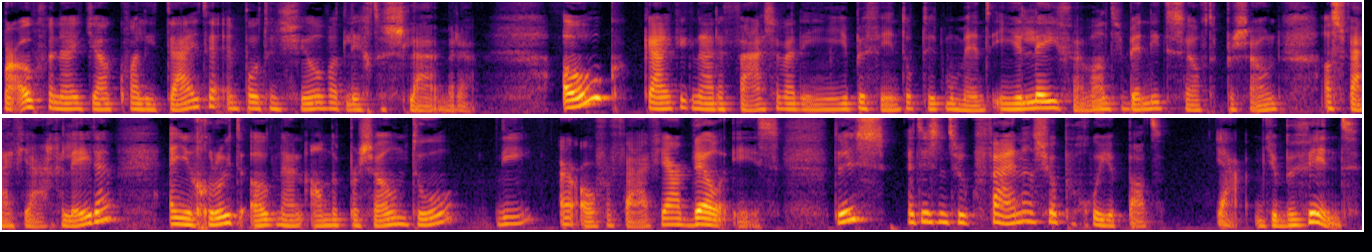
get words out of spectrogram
maar ook vanuit jouw kwaliteiten en potentieel wat ligt te sluimeren. Ook kijk ik naar de fase waarin je je bevindt op dit moment in je leven. Want je bent niet dezelfde persoon als vijf jaar geleden. En je groeit ook naar een ander persoon toe die er over vijf jaar wel is. Dus het is natuurlijk fijn als je op een goede pad ja, je bevindt.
